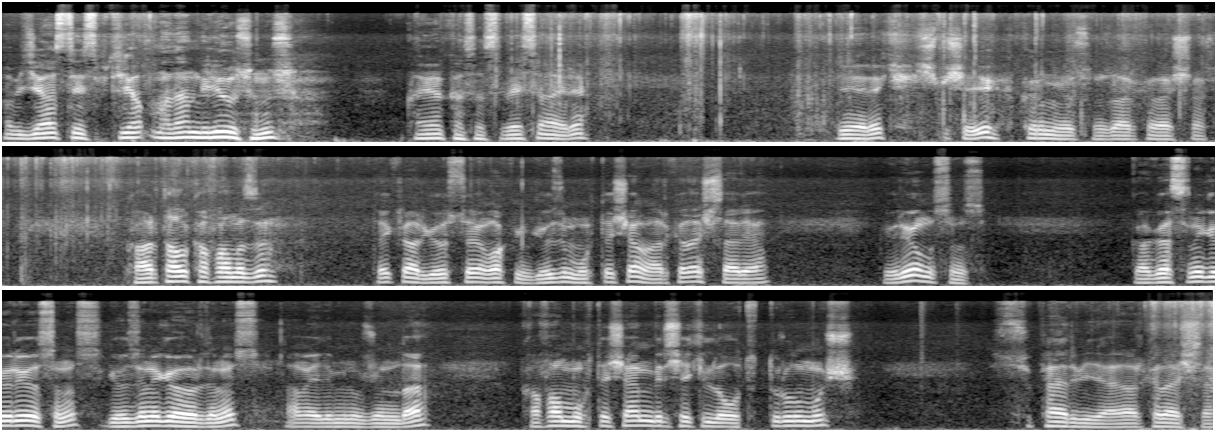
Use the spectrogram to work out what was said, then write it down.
Tabi cihaz tespiti yapmadan biliyorsunuz kaya kasası vesaire diyerek hiçbir şeyi kırmıyorsunuz arkadaşlar. Kartal kafamızı tekrar göstereyim. Bakın gözü muhteşem arkadaşlar ya. Görüyor musunuz? Gagasını görüyorsunuz. Gözünü gördünüz. Tam elimin ucunda. Kafa muhteşem bir şekilde oturtturulmuş. Süper bir yer arkadaşlar.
